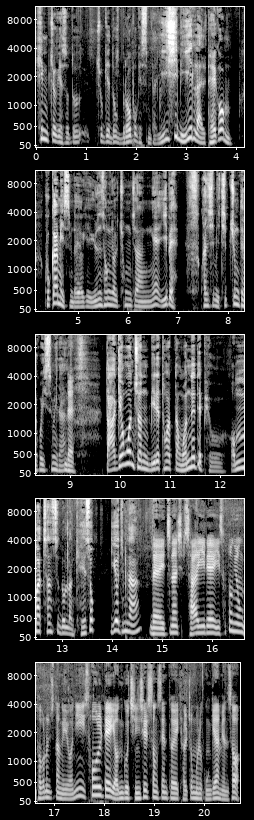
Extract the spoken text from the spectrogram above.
힘 쪽에서도 쪽에도 물어보겠습니다. 22일 날 대검 국감이 있습니다. 여기 윤석열 총장의 입에 관심이 집중되고 있습니다. 네. 나경원 전 미래통합당 원내대표 엄마 찬스 논란 계속 이어집니다. 네, 지난 14일에 이 서동용 더불어민주당 의원이 서울대 연구 진실성 센터의 결정문을 공개하면서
